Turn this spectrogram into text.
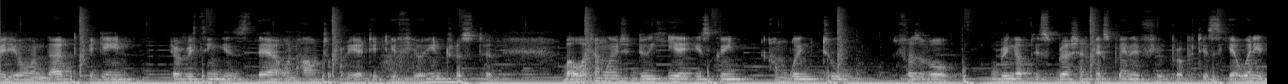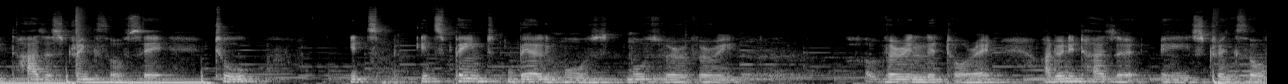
video on that. Again everything is there on how to create it if you're interested. But what i'm going to do here is going i'm going to first of all bring up this brush and explain a few properties here. When it has a strength of say 2 its its paint barely moves moves very very very little right? And when it has a, a strength of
